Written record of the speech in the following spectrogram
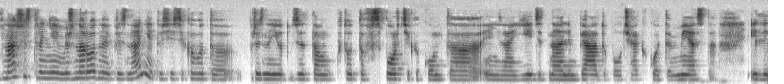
в нашей стране международное признание, то есть если кого-то признают где-то там кто-то в спорте каком-то, я не знаю, едет на Олимпиаду, получает какое-то место, или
